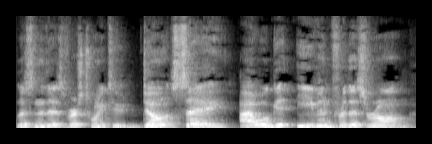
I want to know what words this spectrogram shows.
Listen to this, verse 22. Don't say, I will get even for this wrong.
